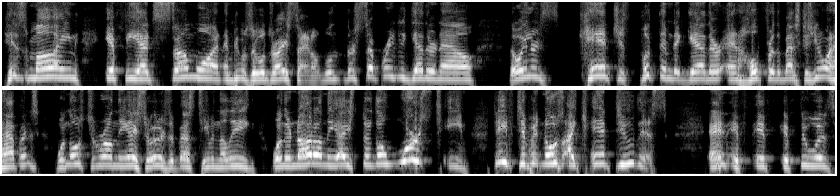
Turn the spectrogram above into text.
his mind, if he had someone, and people say, well, Draisaitl, well, they're separated together now. The Oilers can't just put them together and hope for the best. Because you know what happens when those two are on the ice? The Oilers are the best team in the league. When they're not on the ice, they're the worst team. Dave Tippett knows I can't do this. And if if if there was,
